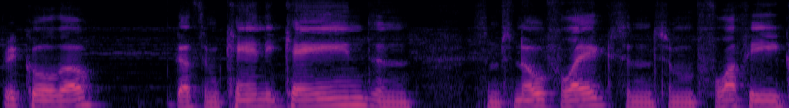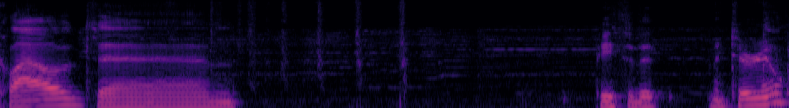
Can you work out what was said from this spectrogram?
Pretty cool though. Got some candy canes and some snowflakes and some fluffy clouds and piece of the material.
